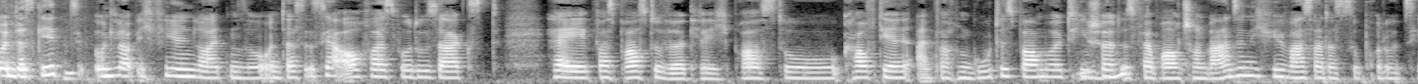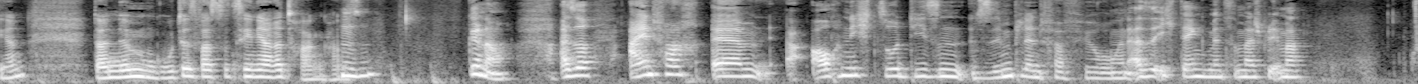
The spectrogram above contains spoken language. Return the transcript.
Und das geht unglaublich vielen Leuten so. Und das ist ja auch was, wo du sagst, hey, was brauchst du wirklich? Brauchst du, kauf dir einfach ein gutes Baumwoll-T-Shirt. Mhm. Es verbraucht schon wahnsinnig viel Wasser, das zu produzieren. Dann nimm ein gutes, was du zehn Jahre tragen kannst. Mhm. Genau. Also einfach ähm, auch nicht so diesen simplen Verführungen. Also ich denke mir zum Beispiel immer,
